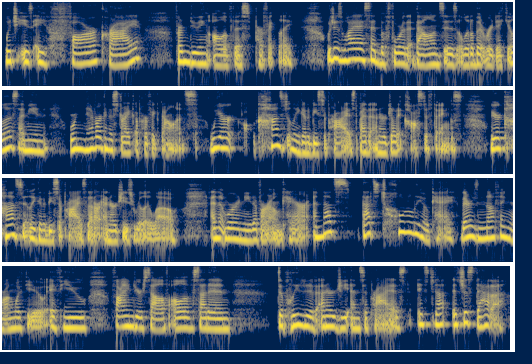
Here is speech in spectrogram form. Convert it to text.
which is a far cry from doing all of this perfectly. Which is why I said before that balance is a little bit ridiculous. I mean, we're never going to strike a perfect balance. We are constantly going to be surprised by the energetic cost of things. We are constantly going to be surprised that our energy is really low and that we're in need of our own care. And that's that's totally okay. There's nothing wrong with you if you find yourself all of a sudden depleted of energy and surprised. It's, it's just data.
